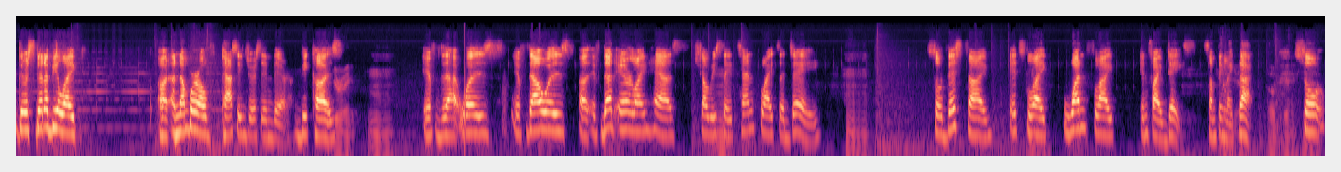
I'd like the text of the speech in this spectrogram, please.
there's gonna be like a, a number of passengers in there because if that was if that was uh, if that airline has shall we say 10 flights a day. So this time it's like one flight in five days something like that. Okay. so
